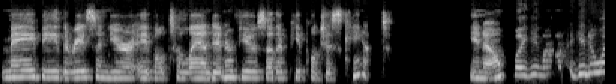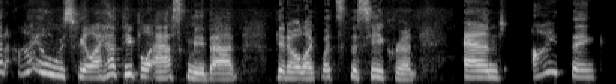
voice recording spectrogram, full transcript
may be the reason you're able to land interviews other people just can't. You know? well you know, you know what i always feel i have people ask me that you know like what's the secret and i think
